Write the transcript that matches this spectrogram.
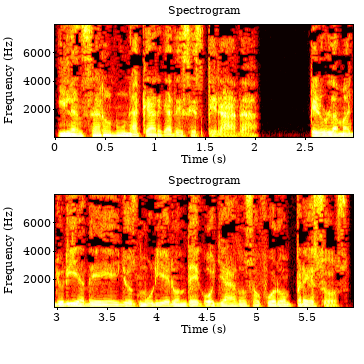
y lanzaron una carga desesperada. Pero la mayoría de ellos murieron degollados o fueron presos,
